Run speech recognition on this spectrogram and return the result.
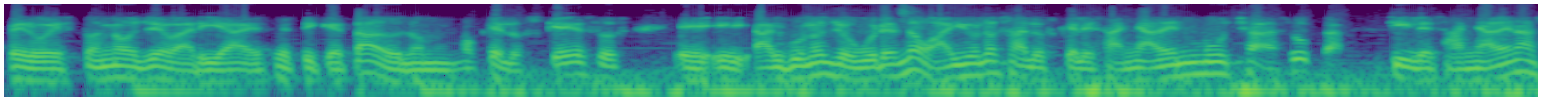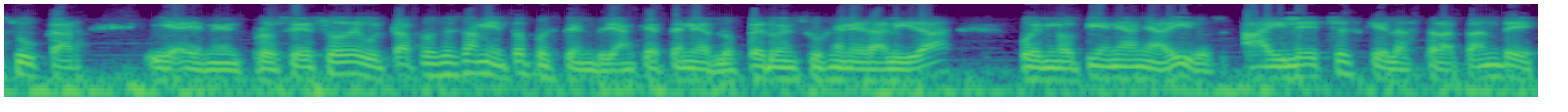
pero esto no llevaría a ese etiquetado, lo mismo que los quesos, eh, eh, algunos yogures no, hay unos a los que les añaden mucha azúcar, si les añaden azúcar y en el proceso de ultraprocesamiento pues tendrían que tenerlo, pero en su generalidad pues no tiene añadidos. Hay leches que las tratan de,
